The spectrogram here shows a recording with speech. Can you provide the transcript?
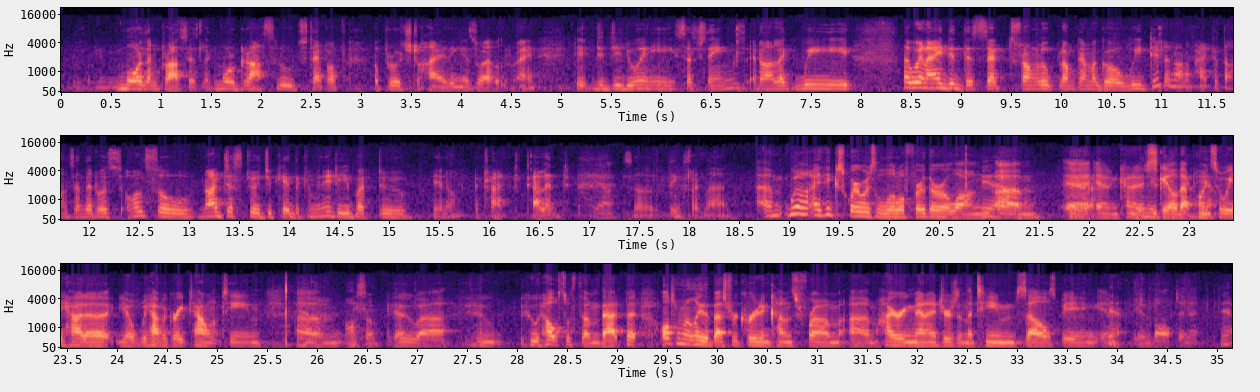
more than process, like more grassroots type of approach to hiring as well, right? Did, did you do any such things at all? Like we, when I did this at StrongLoop long time ago, we did a lot of hackathons, and that was also not just to educate the community, but to you know attract talent. Yeah. So things like that. Um, well, I think Square was a little further along Yeah. um, Yeah. and kind of scale that point. yeah. So we had a, you know, we have a great talent team Yeah, um, awesome, who, uh, who, who helps with some of that. But ultimately, the best recruiting comes from um, hiring managers and the team themselves being in, involved in it. Yeah.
